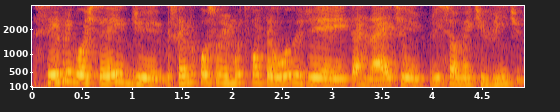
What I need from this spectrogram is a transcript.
Sempre gostei de. Sempre consumi muito conteúdo de internet, principalmente vídeo.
